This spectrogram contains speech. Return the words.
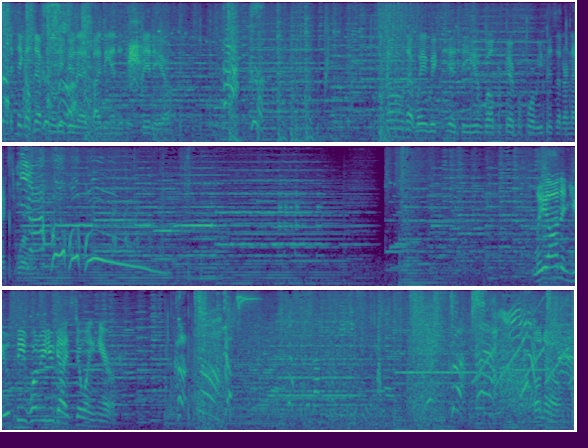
I think I'll definitely do that by the end of this video. So that way we could be well prepared before we visit our next world. Leon and Yuffie, what are you guys doing here? Oh no.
